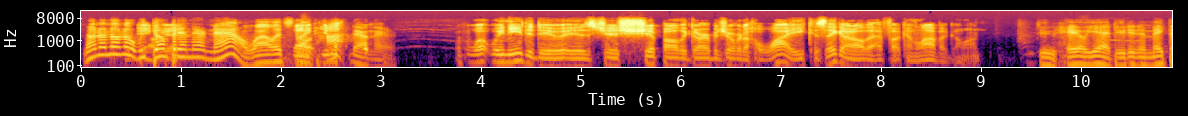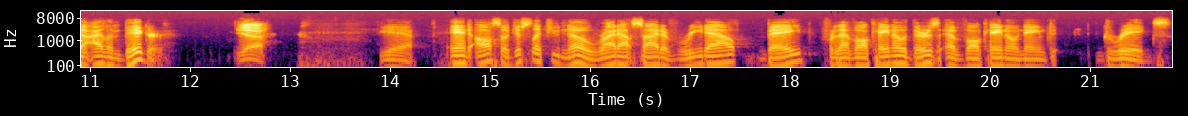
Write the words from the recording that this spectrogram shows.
No, no, no, no. We dump yeah. it in there now while it's No, like you know- hot down there. What we need to do is just ship all the garbage over to Hawaii because they got all that fucking lava going. Dude, hell yeah, dude. It'd make the island bigger. Yeah. Yeah. And also, just to let you know, right outside of Redoubt Bay for that volcano, there's a volcano named Griggs.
